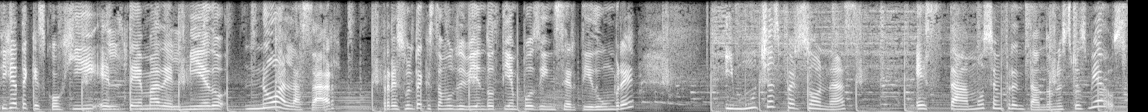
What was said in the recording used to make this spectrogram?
Fíjate que escogí el tema del miedo no al azar. Resulta que estamos viviendo tiempos de incertidumbre y muchas personas estamos enfrentando nuestros miedos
